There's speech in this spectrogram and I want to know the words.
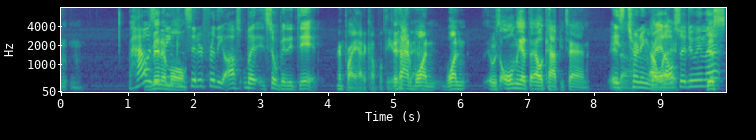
Mm-mm. How is it being considered for the Oscar? But so, but it did. It probably had a couple theaters. It had yeah. one one. It was only at the El Capitan. in, Is uh, Turning Red LA. also doing that? This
